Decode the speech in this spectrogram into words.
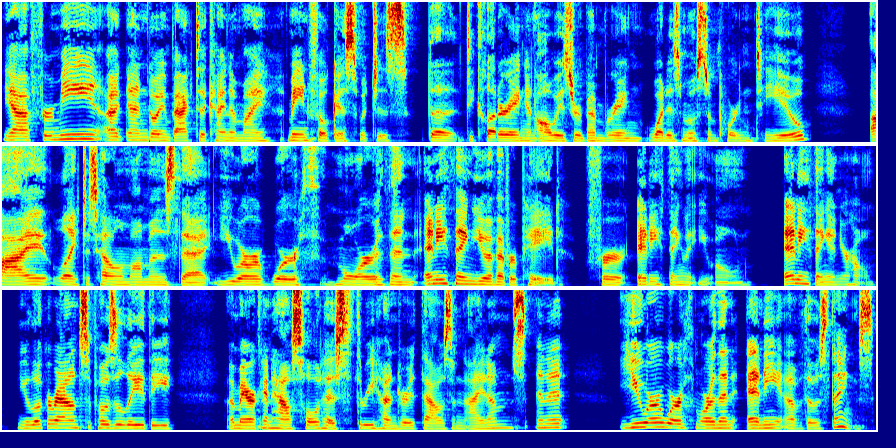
Yeah, for me, again, going back to kind of my main focus, which is the decluttering and always remembering what is most important to you. I like to tell mamas that you are worth more than anything you have ever paid for anything that you own, anything in your home. You look around, supposedly the American household has 300,000 items in it. You are worth more than any of those things.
